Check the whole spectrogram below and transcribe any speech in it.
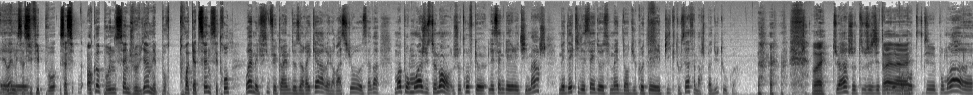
Mais Et- ouais, mais ça suffit pour. Ça, su- Encore pour une scène, je veux bien, mais pour 3-4 scènes, c'est trop. Ouais, mais le film fait quand même deux heures et quart et le ratio, ça va. Moi, pour moi, justement, je trouve que les scènes Guy Ritchie marchent, mais dès qu'il essaye de se mettre dans du côté épique, tout ça, ça marche pas du tout, quoi. Ouais. Tu vois, j'ai trouvé Ouais, ouais, que pour moi, euh,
